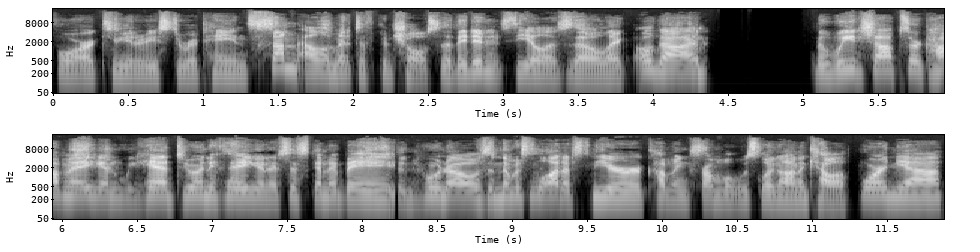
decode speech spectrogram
for communities to retain some element of control so that they didn't feel as though like, oh God, the weed shops are coming and we can't do anything and it's just going to be, and who knows. And there was a lot of fear coming from what was going on in California.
